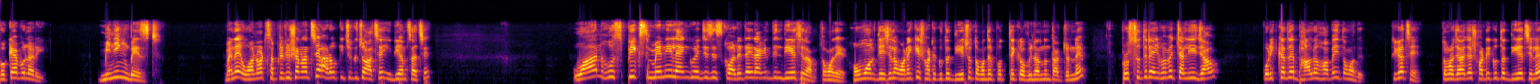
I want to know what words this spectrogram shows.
ভোক্যাবুলারি মিনিং বেসড মানে ওয়ান ওয়ার্ড সাবস্টিটিউশন আছে আরও কিছু কিছু আছে ইডিয়ামস আছে। One who speaks many languages is called এটা এর আগের দিন দিয়েছিলাম তোমাদের হোমওয়ার্ক দিয়েছিলাম, অনেকেই সঠিক উত্তর দিয়েছ, তোমাদের প্রত্যেকে অভিনন্দন তার জন্য। প্রস্তুতিটা এইভাবে চালিয়ে যাও, পরীক্ষাতে ভালো হবেই তোমাদের, ঠিক আছে? তোমরা যা যা সঠিক উত্তর দিয়েছিলে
